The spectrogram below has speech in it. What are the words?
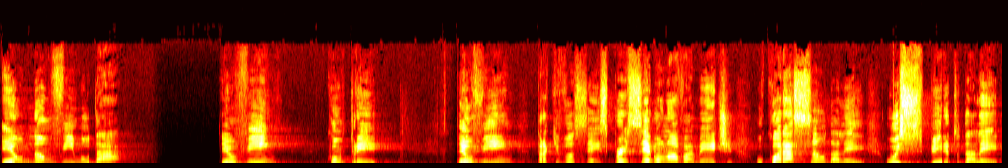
Eu não vim mudar, eu vim cumprir. Eu vim para que vocês percebam novamente o coração da lei, o espírito da lei,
